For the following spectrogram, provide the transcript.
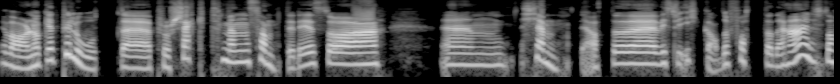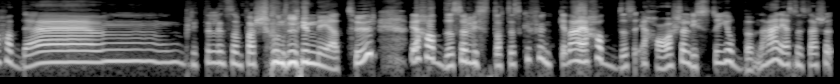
Det var nok et pilotprosjekt, men samtidig så em, kjente jeg at uh, hvis vi ikke hadde fått til det her, så hadde jeg um, blitt en litt sånn personlig nedtur. Jeg hadde så lyst til at det skulle funke. Da. Jeg, så- jeg har så lyst til å jobbe med det her. Jeg syns det er så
